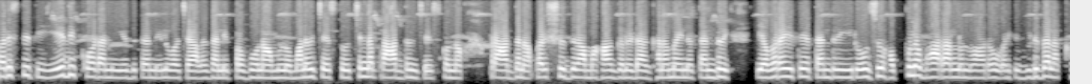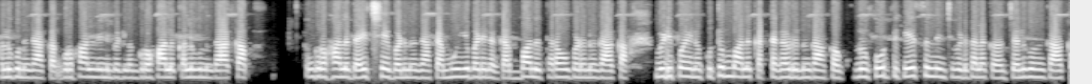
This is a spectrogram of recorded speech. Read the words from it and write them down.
పరిస్థితి ఏది కూడా నీ ఎదుట నిలువ చాలదని ప్రభునామంలో మనవి చేస్తూ చిన్న ప్రార్థన చేసుకుందాం. ప్రార్థన పరిశుద్ధ మహాగణుడ ఘనమైన తండ్రి. ఎవరైతే తండ్రి ఈ రోజు అప్పుల భారాలను వారో వారికి విడుదల కలుగును గాక గృహాలు లేని బిడ్డల గృహాలు కలుగును గాక గృహాలు దయచేయబడును గాక మూయబడిన గర్భాలు తెరవబడును గాక విడిపోయిన కుటుంబాలు కట్టగడును గాక కోర్టు కేసుల నుంచి విడుదల జరుగును గాక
